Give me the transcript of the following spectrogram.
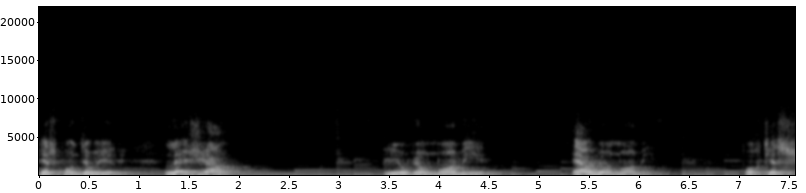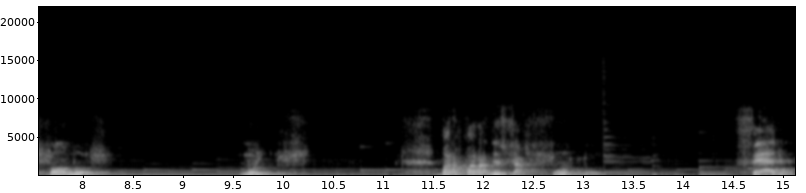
Respondeu ele: Legião. E o meu nome é o meu nome, porque somos muitos. Para falar deste assunto sério,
